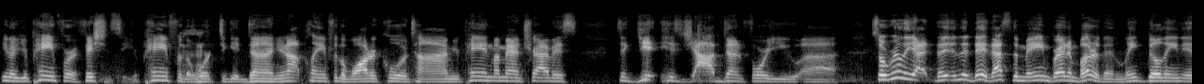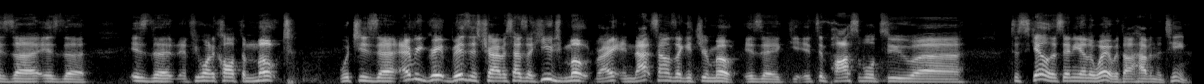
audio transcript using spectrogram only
you know you're paying for efficiency. You're paying for the work to get done. You're not paying for the water cooler time. You're paying my man travis to get his job done for you. Uh, so really at the end of the day that's the main bread and butter then. Link building is uh, is the is the if you want to call it the moat which is uh, every great business travis has a huge moat right? And that sounds like it's your moat. Is a it's impossible to uh, to scale this any other way without having the team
